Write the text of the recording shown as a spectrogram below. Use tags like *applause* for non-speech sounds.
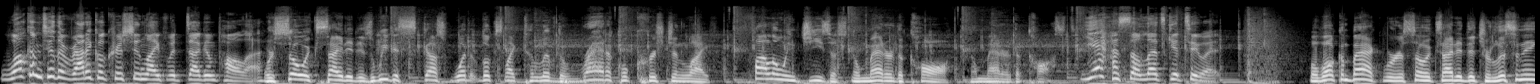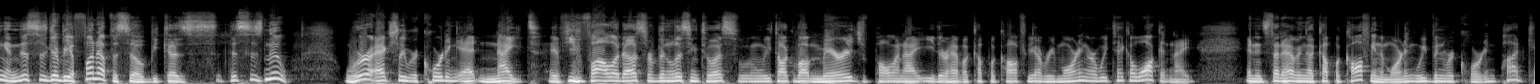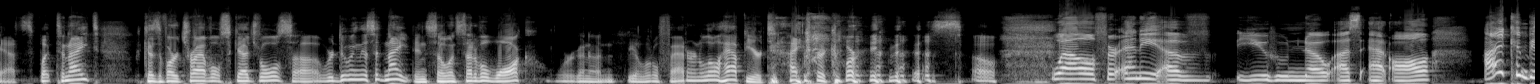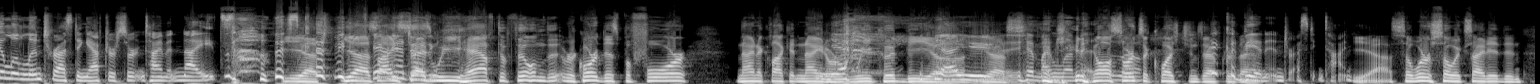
Welcome to the Radical Christian Life with Doug and Paula. We're so excited as we discuss what it looks like to live the radical Christian life, following Jesus no matter the call, no matter the cost. Yeah, so let's get to it. Well, welcome back. We're so excited that you're listening, and this is going to be a fun episode because this is new we're actually recording at night. If you followed us or been listening to us when we talk about marriage, Paul and I either have a cup of coffee every morning or we take a walk at night. And instead of having a cup of coffee in the morning, we've been recording podcasts. But tonight, because of our travel schedules, uh, we're doing this at night. And so instead of a walk, we're going to be a little fatter and a little happier *laughs* tonight recording *laughs* this. So, well, for any of you who know us at all, I can be a little interesting after a certain time at night. *laughs* So yes, yes. I said we have to film, the, record this before nine o'clock at night, or yeah. we could be. *laughs* Uh, yeah, you yes, hit my limit. Getting all so sorts of questions after that. It could that. be an interesting time. Yeah, so we're so excited, and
